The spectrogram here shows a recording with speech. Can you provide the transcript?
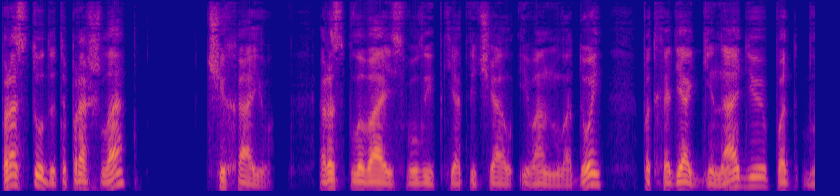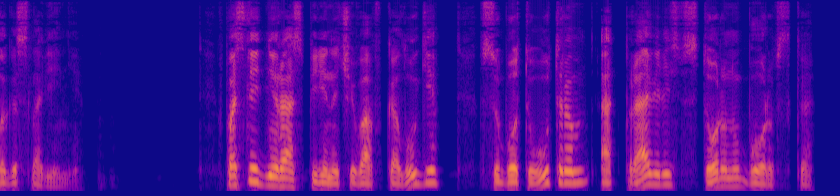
простуда-то прошла? Чихаю, расплываясь в улыбке, отвечал Иван Молодой, подходя к Геннадию под благословение. В последний раз переночевав в Калуге, в субботу утром отправились в сторону Боровска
